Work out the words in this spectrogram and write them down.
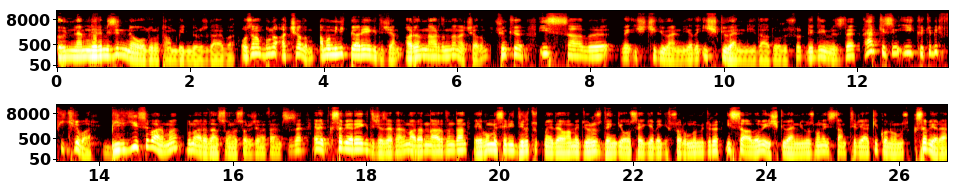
önlemlerimizin ne olduğunu tam bilmiyoruz galiba. O zaman bunu açalım ama minik bir araya gideceğim. Aranın ardından açalım. Çünkü iş sağlığı ve işçi güvenliği ya da iş güvenliği daha doğrusu dediğimizde herkesin iyi kötü bir fikri var. Bilgisi var mı? Bunu aradan sonra soracağım efendim size. Evet kısa bir araya gideceğiz efendim. Aranın ardından e, bu meseleyi diri tutmaya devam ediyoruz. Denge OSGB sorumlu müdürü, iş sağlığı ve iş güvenliği uzmanı İslam Tiryaki konuğumuz. Kısa bir ara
